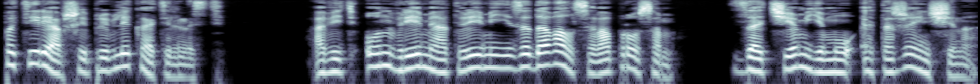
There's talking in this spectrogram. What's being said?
потерявший привлекательность. А ведь он время от времени задавался вопросом, зачем ему эта женщина?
